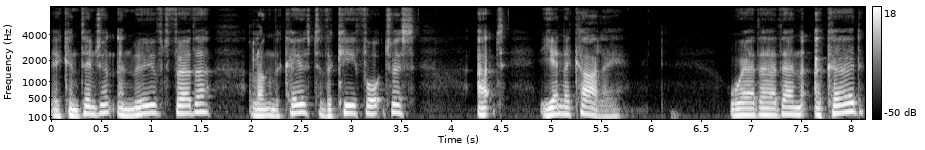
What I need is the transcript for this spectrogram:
A contingent then moved further along the coast to the key fortress at Yenikale, where there then occurred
